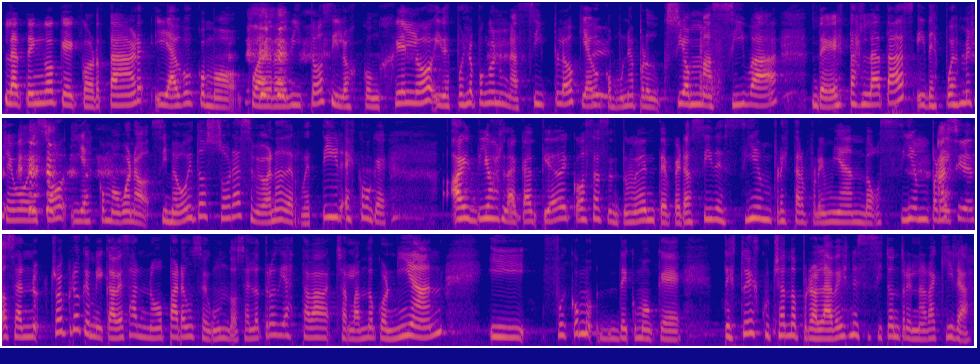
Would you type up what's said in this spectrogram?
la tengo que cortar y hago como cuadraditos y los congelo y después lo pongo en una Ziploc y hago como una producción masiva de estas latas y después me llevo eso y es como bueno, si me voy dos horas se me van a derretir. Es como que, ay Dios, la cantidad de cosas en tu mente, pero sí de siempre estar premiando, siempre. Así es. O sea, yo creo que mi cabeza no para un segundo. O sea, el otro día estaba charlando con Ian y fue como de como que te estoy escuchando, pero a la vez necesito entrenar a Kira,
